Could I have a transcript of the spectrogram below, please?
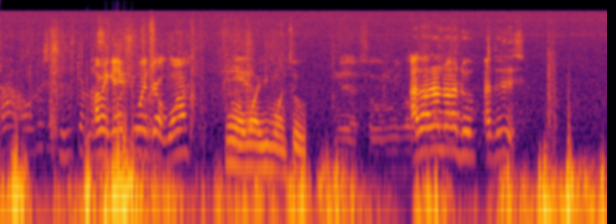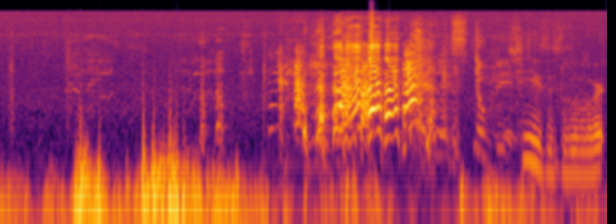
Oh, I wish I could look at How many games you win? Drop one. You want one, you want two. Yeah. So let me. I don't know. I do. I do this. Stupid. Jesus Lord.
